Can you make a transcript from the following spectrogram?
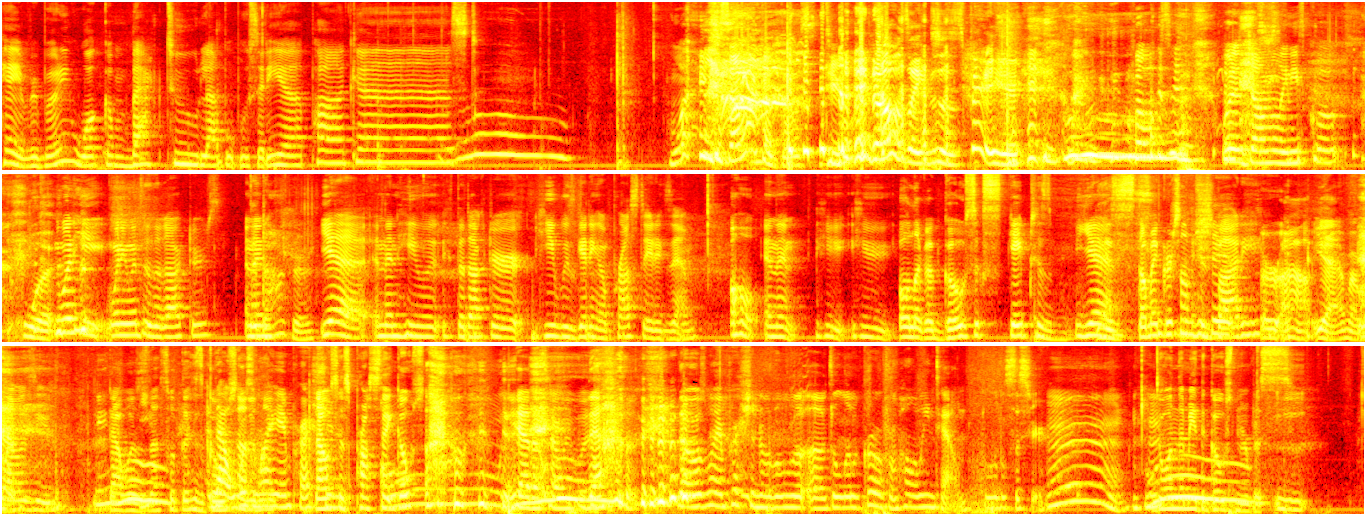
Hey everybody, welcome back to La Pupuseria podcast. What? You sound like a ghost, dude. I know. I was like, there's a spirit here. what was it? What was John Mulaney's quote? What? When he when he went to the doctors and The then doctor. yeah, and then he was the doctor he was getting a prostate exam, Oh. and then he he Oh, like a ghost escaped his Yes. his stomach or some His shit. body. Or uh, yeah, I remember. that was you. That was that's what his ghost. That was sounded my like. impression. That was his prostate ghost. yeah, that's how we would. that, that was my impression of the little of the little girl from Halloween Town, the little sister. Mm. The one that made the ghost nervous.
